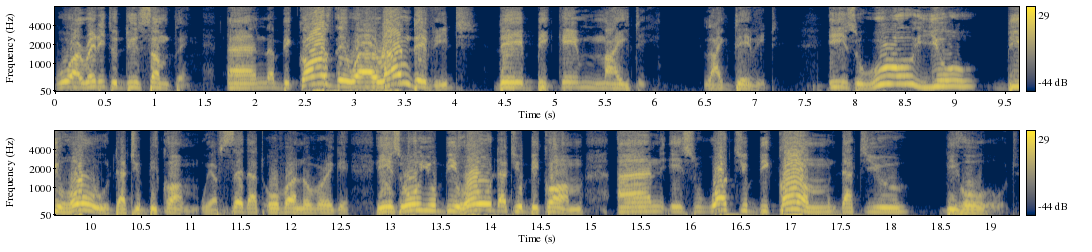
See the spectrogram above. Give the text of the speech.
who were ready to do something. And because they were around David, they became mighty, like David. Is who you behold that you become. We have said that over and over again. He is who you behold that you become, and is what you become that you behold.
